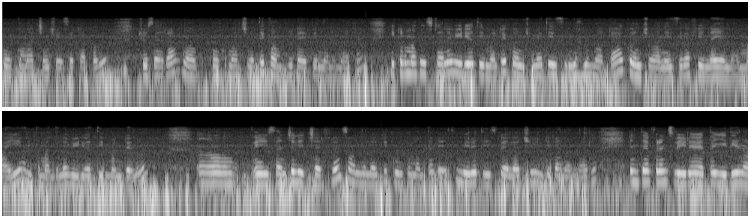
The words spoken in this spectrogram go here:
కుంకుమార్చన చేసేటప్పుడు. చూసారా? మా కుంకుమార్చన అయితే కంప్లీట్ అయిపోయింది అనమాట ఇక్కడ మా సిస్టర్ని వీడియో తీయమంటే కొంచెమే తీసిందనమాట కొంచెం అనీజీగా ఫీల్ అయ్యింది అమ్మాయి. అంతమందిలో వీడియో తీయమంటేను. ఈ సంచులు ఇచ్చారు ఫ్రెండ్స్. అందులోకి కుంకుమంతా వేసి మీరే తీసుకెళ్ళచ్చు. వచ్చి అని అన్నారు. ఇంతే ఫ్రెండ్స్ వీడియో అయితే ఇది. నా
